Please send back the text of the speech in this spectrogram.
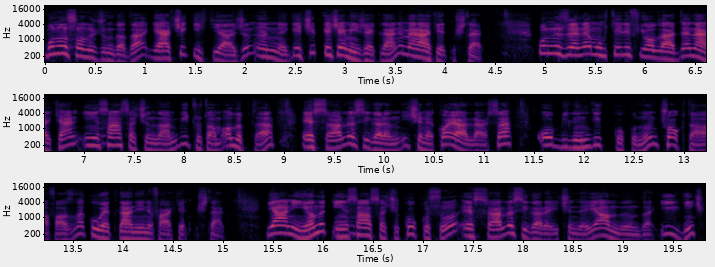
bunun sonucunda da gerçek ihtiyacın önüne geçip geçemeyeceklerini merak etmişler. Bunun üzerine muhtelif yollar denerken insan saçından bir tutam alıp da esrarlı sigaranın içine koyarlarsa o bilindik kokunun çok daha fazla kuvvetlendiğini fark etmişler. Yani yanık insan saçı kokusu esrarlı sigara içinde yandığında ilginç,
